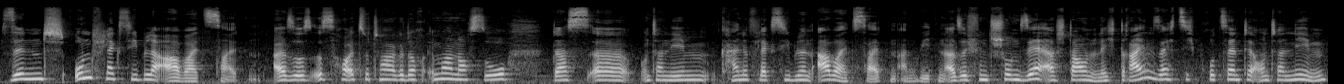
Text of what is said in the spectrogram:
sind unflexible Arbeitszeiten. Also es ist heutzutage doch immer noch so, dass äh, Unternehmen keine flexiblen Arbeitszeiten anbieten. Also ich finde es schon sehr erstaunlich. 63 Prozent der Unternehmen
